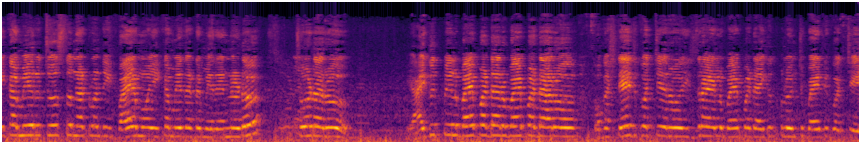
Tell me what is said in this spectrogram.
ఇక మీరు చూస్తున్నటువంటి భయము ఇక మీదట మీరు ఎన్నడూ చూడరు. ఐగుప్తులు భయపడ్డారు భయపడ్డారు. ఒక స్టేజ్కి వచ్చారు ఇజ్రాయెల్ భయపడి ఐగుప్తుల నుంచి బయటకు వచ్చి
